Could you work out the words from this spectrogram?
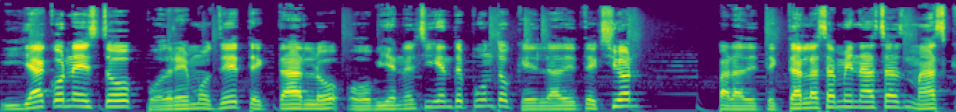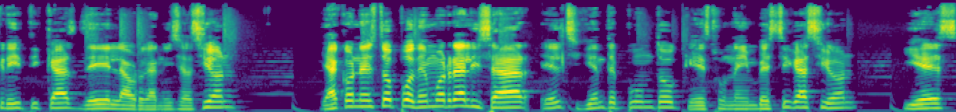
Y ya con esto podremos detectarlo o bien el siguiente punto que es la detección para detectar las amenazas más críticas de la organización. Ya con esto podemos realizar el siguiente punto que es una investigación y es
